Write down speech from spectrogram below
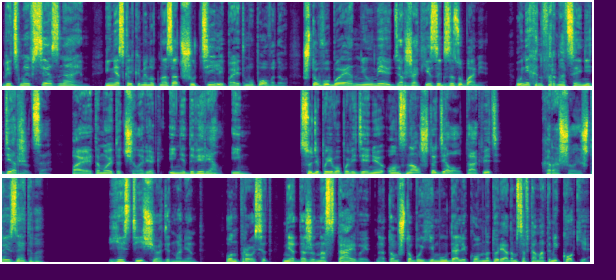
Ведь мы все знаем, и несколько минут назад шутили по этому поводу, что в УБН не умеют держать язык за зубами. У них информация не держится, Поэтому этот человек и не доверял им. Судя по его поведению, он знал, что делал, так ведь? Хорошо, и что из этого? Есть еще один момент. Он просит, нет, даже настаивает на том, чтобы ему дали комнату рядом с автоматами Коки.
